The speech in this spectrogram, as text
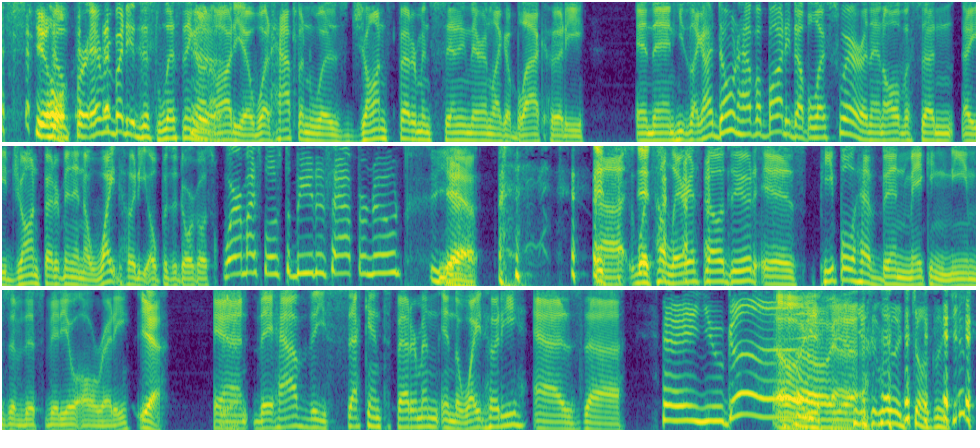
still So for everybody just listening on audio, what happened was John Fetterman standing there in like a black hoodie, And then he's like, I don't have a body double, I swear. And then all of a sudden, a John Fetterman in a white hoodie opens the door, goes, Where am I supposed to be this afternoon? Yeah. It's- uh, what's it's- hilarious though, dude, is people have been making memes of this video already. Yeah. And they have the second Fetterman in the white hoodie as uh Hey you guys Oh, yeah. We like chocolate chip.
